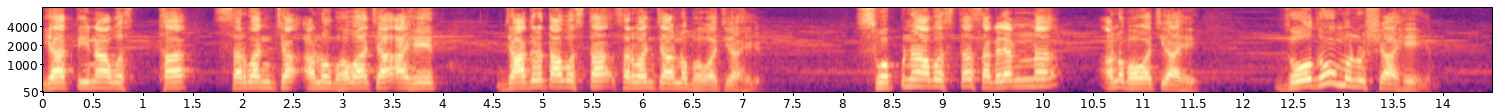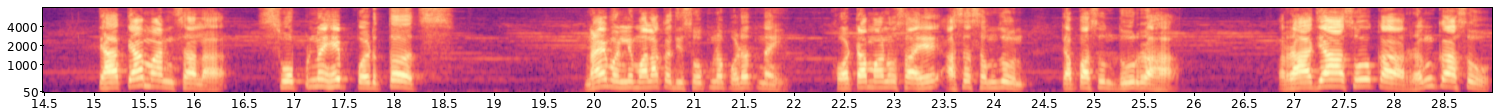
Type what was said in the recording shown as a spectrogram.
या तीन अवस्था सर्वांच्या अनुभवाच्या आहेत. जागृत अवस्था सर्वांच्या अनुभवाची आहे. स्वप्न अवस्था सगळ्यांना अनुभवाची आहे. जो जो मनुष्य आहे त्या त्या माणसाला स्वप्न हे पडतंच. नाही म्हणले मला कधी स्वप्न पडत नाही. खोटा माणूस आहे असं समजून त्यापासून दूर राहा. राजा असो का रंक असो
